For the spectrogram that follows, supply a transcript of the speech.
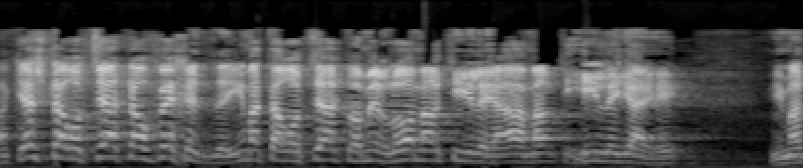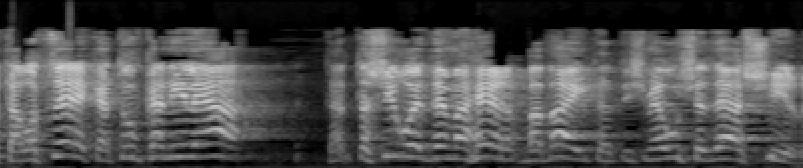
רק כשאתה רוצה, אתה הופך את זה. אם אתה רוצה, אתה אומר, לא אמרתי היא לאה, אמרתי היא ליאה. אם אתה רוצה, כתוב כאן היא לאה. תשאירו את זה מהר בבית, תשמעו שזה השיר.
